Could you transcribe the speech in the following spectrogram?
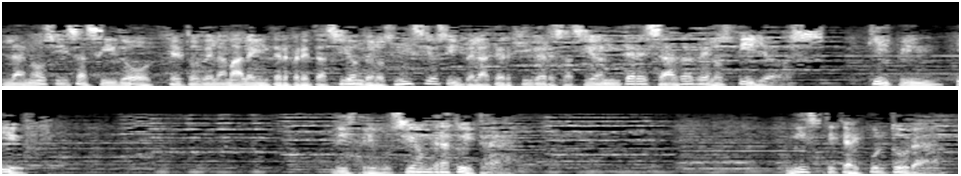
La gnosis ha sido objeto de la mala interpretación de los nicios y de la tergiversación interesada de los pillos. Keeping, if. Distribución gratuita. Mística y cultura.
